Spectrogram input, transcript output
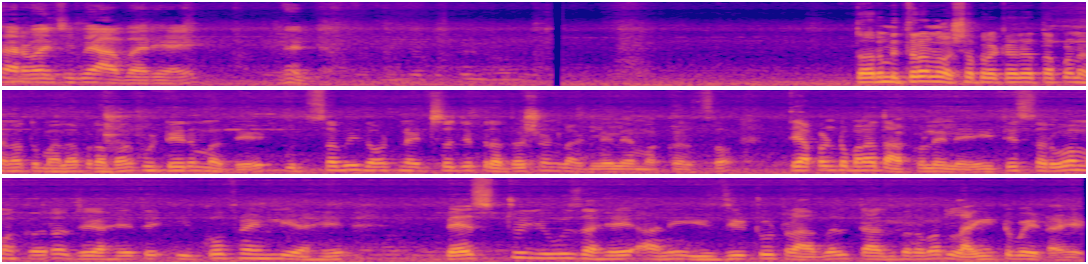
सर्वांचे मी आभारी आहे. धन्यवाद. तर मित्रांनो अशा प्रकारे आता आपण आहे ना तुम्हाला प्रभा कुटीरमध्ये उत्सवी डॉट नेटचं जे प्रदर्शन लागलेलं आहे मकरचं ते आपण तुम्हाला दाखवलेलं आहे. इथे सर्व मकर जे आहे ते इको फ्रेंडली आहे बेस्ट टू यूज आहे आणि इझी टू ट्रॅव्हल त्याचबरोबर लाइट वेट आहे.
